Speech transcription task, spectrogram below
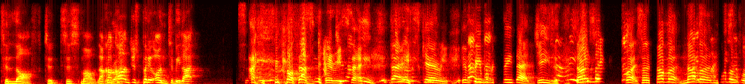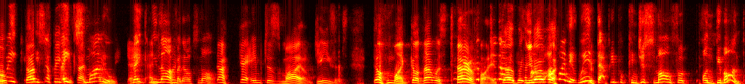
to laugh to to smile. Like You're I right. can't just put it on to be like. God, that's Do you scary. know I mean? You know what I mean? scary. If That- people that- can see that, Jesus, know I mean? don't make. Right, so another, another, It's, another rule. it's a fake, Don't it's a speak fake smile. Make me laugh and I'll smile. Don't get him to smile. Jesus. Oh my God, that was terrifying. No, but you know I, I find it weird that people can just smile for on demand.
